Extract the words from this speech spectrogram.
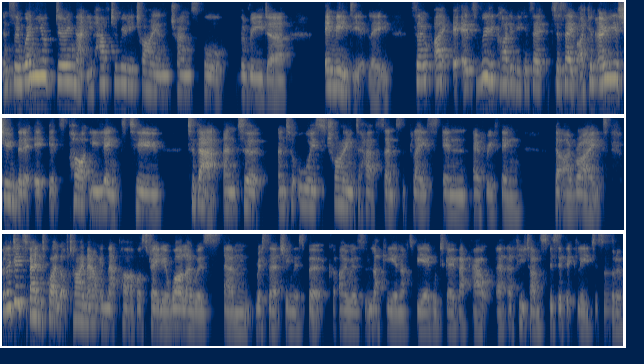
and so mm. when you're doing that you have to really try and transport the reader immediately. so I, it's really kind of you can say to say, but I can only assume that it, it, it's partly linked to to that and to and to always trying to have sense of place in everything that I write. But I did spend quite a lot of time out in that part of Australia while I was um, researching this book. I was lucky enough to be able to go back out a, a few times, specifically to sort of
